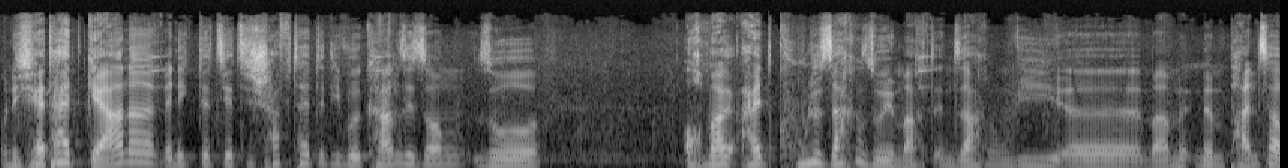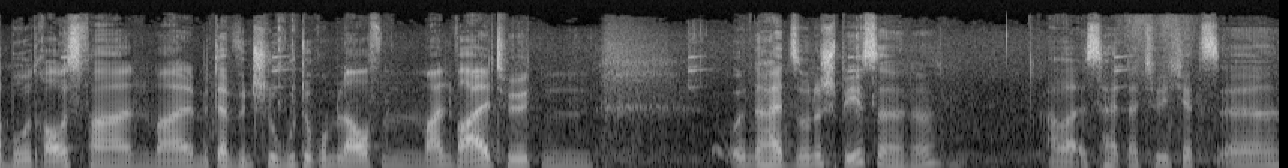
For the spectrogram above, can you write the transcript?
Und ich hätte halt gerne, wenn ich das jetzt geschafft hätte, die Vulkansaison so auch mal halt coole Sachen so gemacht in Sachen wie äh, mal mit einem Panzerboot rausfahren, mal mit der Wünschelroute rumlaufen, mal einen Wal töten und halt so eine Späße, ne? Aber ist halt natürlich jetzt, äh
